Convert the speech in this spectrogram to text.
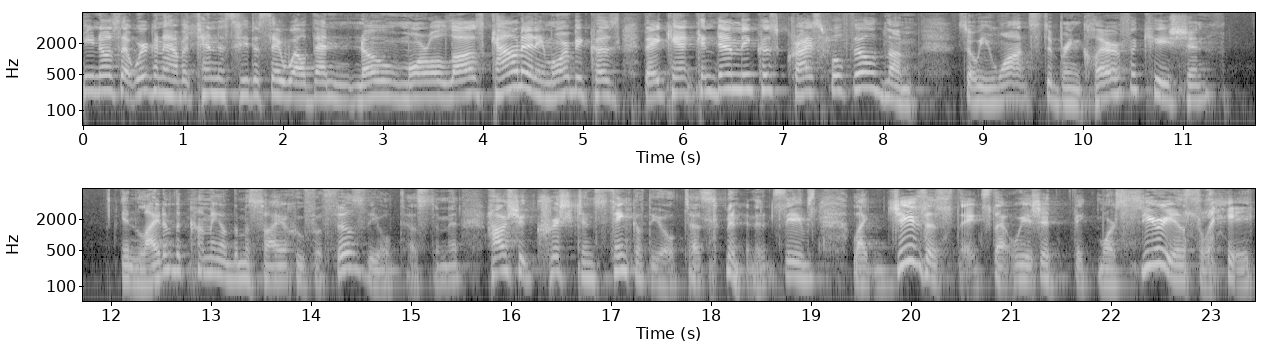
He knows that we're going to have a tendency to say, well, then no moral laws count anymore because they can't condemn me because Christ fulfilled them. So he wants to bring clarification in light of the coming of the Messiah who fulfills the Old Testament, how should Christians think of the Old Testament? And it seems like Jesus thinks that we should think more seriously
